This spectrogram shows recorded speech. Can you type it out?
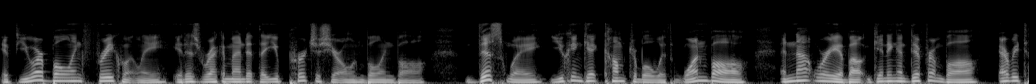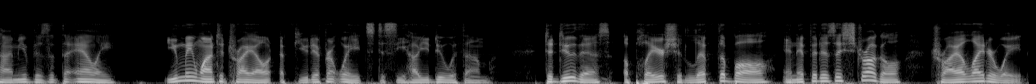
If you are bowling frequently, it is recommended that you purchase your own bowling ball. This way you can get comfortable with one ball and not worry about getting a different ball every time you visit the alley. You may want to try out a few different weights to see how you do with them. To do this, a player should lift the ball and if it is a struggle, try a lighter weight.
